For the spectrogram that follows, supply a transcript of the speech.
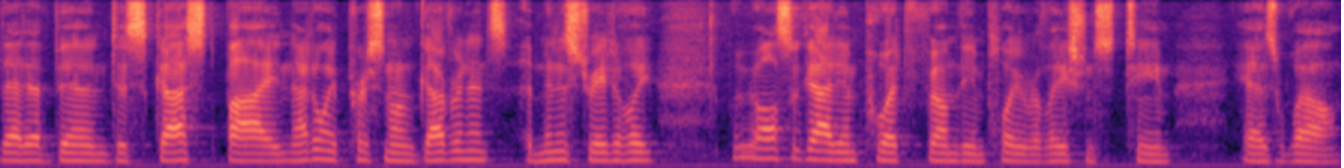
that have been discussed by not only personnel and governance administratively, but we also got input from the employee relations team as well.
